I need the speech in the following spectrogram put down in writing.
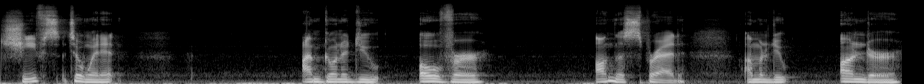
Chiefs to win it. I'm gonna do over on the spread. I'm gonna do under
